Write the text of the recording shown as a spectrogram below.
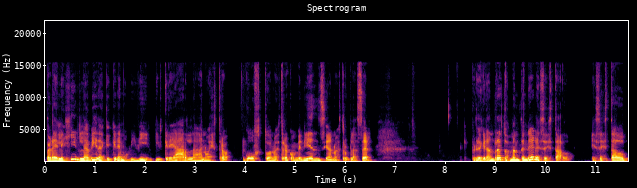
para elegir la vida que queremos vivir y crearla a nuestro gusto, nuestra conveniencia, nuestro placer. Pero el gran reto es mantener ese estado, ese estado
